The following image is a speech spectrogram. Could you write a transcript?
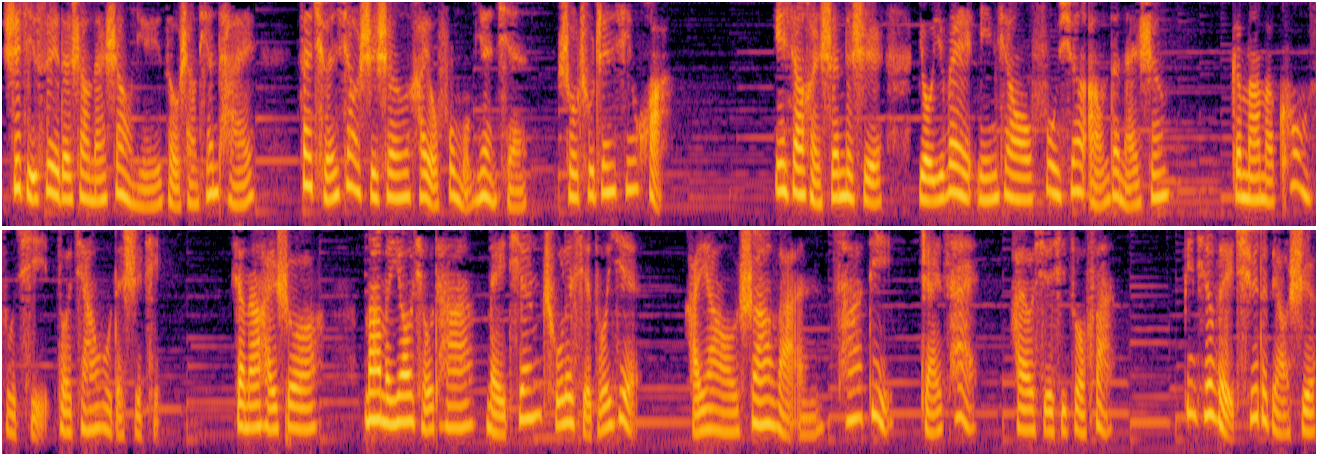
十几岁的少男少女走上天台，在全校师生还有父母面前。说出真心话。印象很深的是，有一位名叫傅轩昂的男生，跟妈妈控诉起做家务的事情。小男孩说，妈妈要求他每天除了写作业，还要刷碗、擦地、摘菜，还要学习做饭，并且委屈的表示：“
